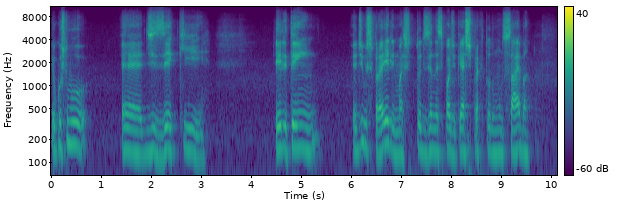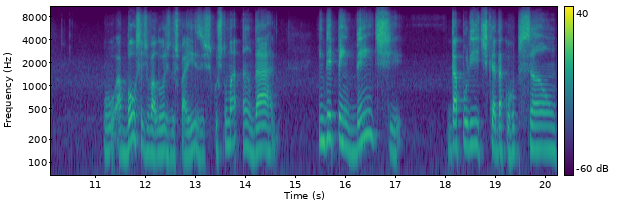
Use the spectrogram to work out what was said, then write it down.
Eu costumo é, dizer que ele tem. Eu digo isso para ele, mas estou dizendo nesse podcast para que todo mundo saiba. O, a bolsa de valores dos países costuma andar independente da política, da corrupção,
